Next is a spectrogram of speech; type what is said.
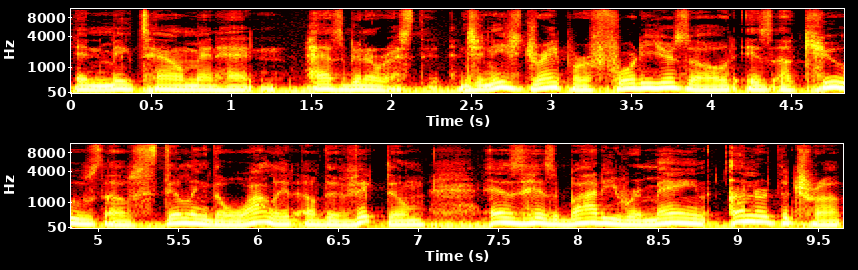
in Midtown Manhattan, has been arrested. Janice Draper, 40 years old, is accused of stealing the wallet of the victim as his body remained under the truck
